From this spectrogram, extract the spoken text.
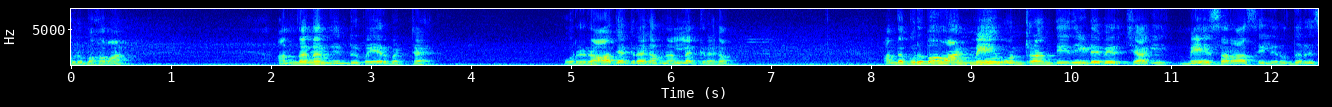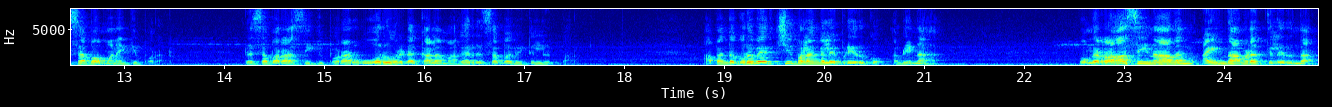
குரு பகவான் அந்தணன் என்று பெயர் பெற்ற ஒரு ராஜ கிரகம் நல்ல கிரகம். அந்த குரு பகவான் மே ஒன்றாம் தேதி இடப்பெயர்ச்சியாகி மேச ராசியிலிருந்து ரிஷபமனைக்கு போகிறார் ரிஷப ராசிக்கு போகிறார் ஒரு வருட காலமாக ரிஷப வீட்டில் இருப்பார். அப்போ இந்த குருபெயர்ச்சி பலங்கள் எப்படி இருக்கும் அப்படின்னா உங்கள் ராசிநாதன் ஐந்தாம் இடத்தில் இருந்தார்.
